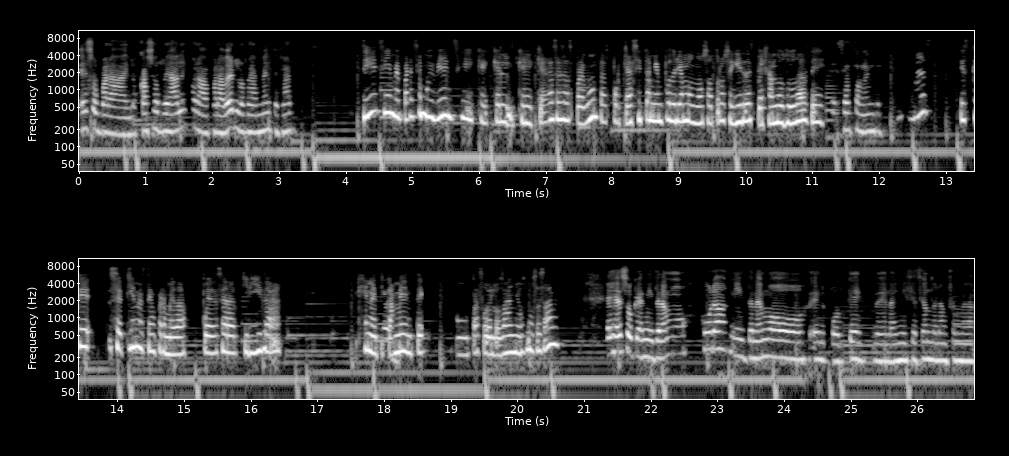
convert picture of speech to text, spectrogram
eso para en los casos reales, para, para verlo realmente, claro. Sí, sí, me parece muy bien, sí, que, que, que, hagas esas preguntas, porque así también podríamos nosotros seguir despejando dudas de... Exactamente. Más es que se tiene esta enfermedad, puede ser adquirida genéticamente con el paso de los años, no se sabe. Es eso, que ni tenemos cura ni tenemos el porqué de la iniciación de la enfermedad.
